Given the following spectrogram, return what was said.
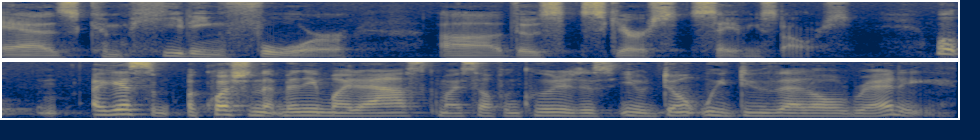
as competing for uh, those scarce savings dollars. Well, I guess a question that many might ask, myself included, is you know, don't we do that already?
